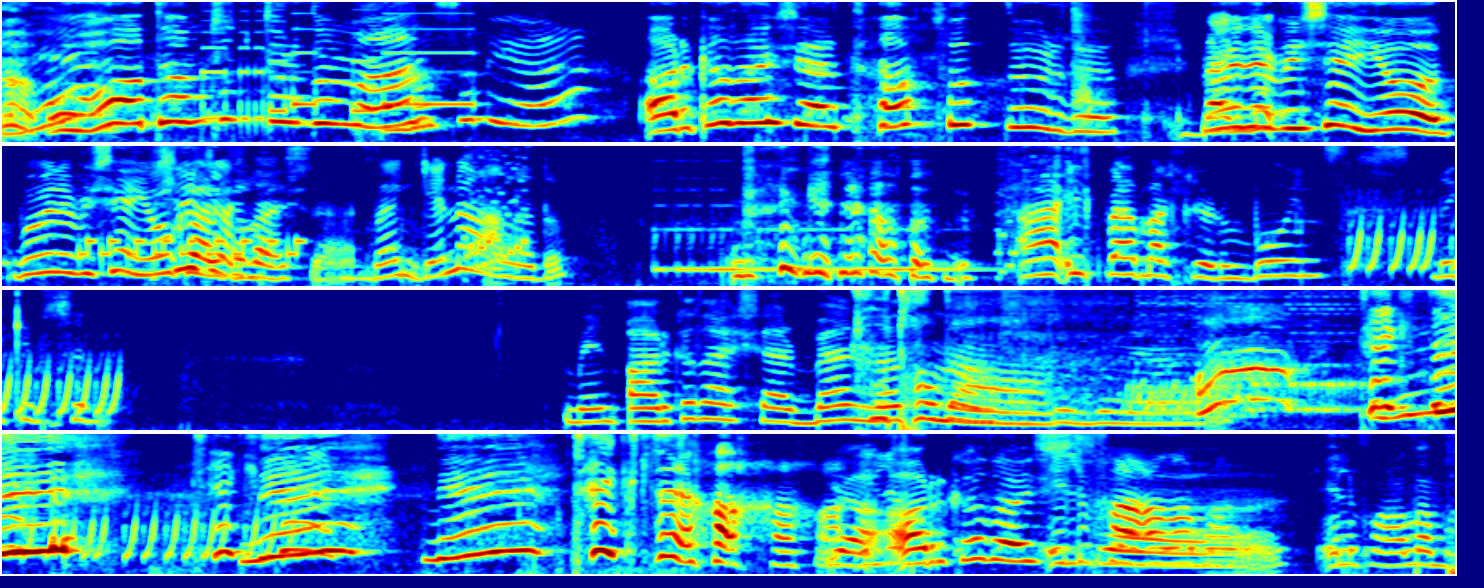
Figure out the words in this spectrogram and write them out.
Oha tam tutturdum lan. Nasıl ya? Arkadaşlar tam tutturdum. Ben Böyle de- bir şey yok. Böyle bir şey yok şey arkadaşlar. Ben gene ağladım. Ben gene almadım. Aa ilk ben başlıyorum. Bu oyunda kimse ben Arkadaşlar ben nasıl tutturdum ya? tekte tekte Ne? Ne? tekte. Ha, ha, ha. Ya Elif, arkadaşlar. Elif ağlama. Elif ağlama.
